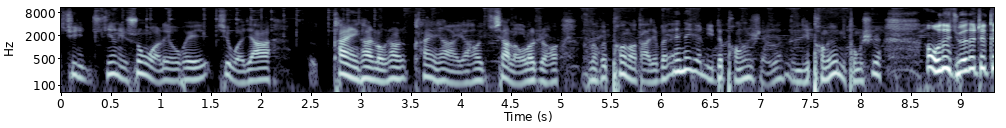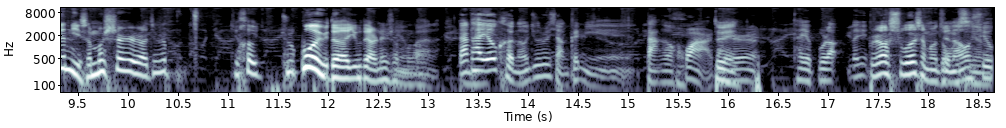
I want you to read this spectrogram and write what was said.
去，经理送我了，我会去我家。看一看楼上看一下，然后下楼了之后可能会碰到他，就问，哎，那个你的朋友是谁呀？你朋友、你同事？啊，我就觉得这跟你什么事儿啊？就是就很就是过于的有点那什么了。了，但他有可能就是想跟你搭个话，但对是他也不知道，那不知道说什么东只能去。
